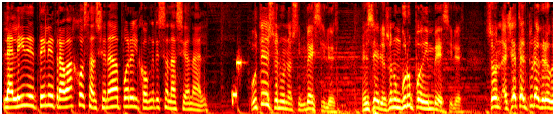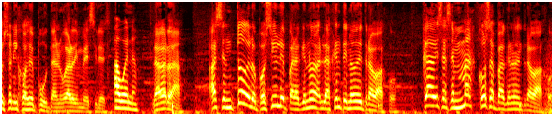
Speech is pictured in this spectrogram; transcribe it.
la ley de teletrabajo sancionada por el Congreso Nacional. Ustedes son unos imbéciles. En serio, son un grupo de imbéciles. Son, ya a esta altura creo que son hijos de puta en lugar de imbéciles. Ah, bueno. La verdad. Hacen todo lo posible para que no, la gente no dé trabajo. Cada vez hacen más cosas para que no den trabajo.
